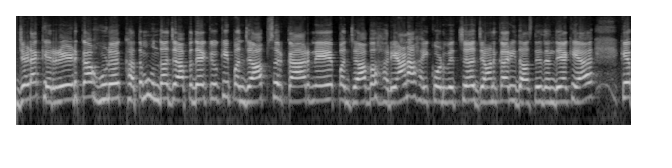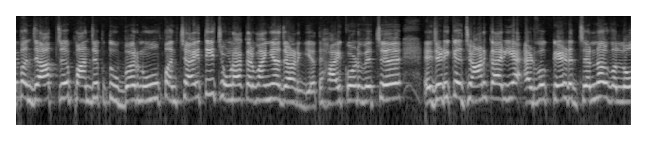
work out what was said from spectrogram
ਜਿਹੜਾ ਕਿ ਰੇੜਕਾ ਹੁਣ ਖਤਮ ਹੁੰਦਾ ਜਾਪਦਾ ਹੈ ਕਿਉਂਕਿ ਪੰਜਾਬ ਸਰਕਾਰ ਨੇ ਪੰਜਾਬ ਹਰਿਆਣਾ ਹਾਈ ਕੋਰਟ ਵਿੱਚ ਜਾਣਕਾਰੀ ਦੱਸਦੇ ਦਿੰਦੇ ਆ ਕਿਹਾ ਕਿ ਪੰਜਾਬ 'ਚ 5 ਅਕਤੂਬਰ ਨੂੰ ਪੰਚਾਇਤ ਪੰਚਾਇਤੀ ਚੋਣਾਂ ਕਰਵਾਈਆਂ ਜਾਣਗੀਆਂ ਤੇ ਹਾਈ ਕੋਰਟ ਵਿੱਚ ਇਹ ਜਿਹੜੀ ਕਿ ਜਾਣਕਾਰੀ ਹੈ ਐਡਵੋਕੇਟ ਜਨਰਲ ਵੱਲੋਂ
